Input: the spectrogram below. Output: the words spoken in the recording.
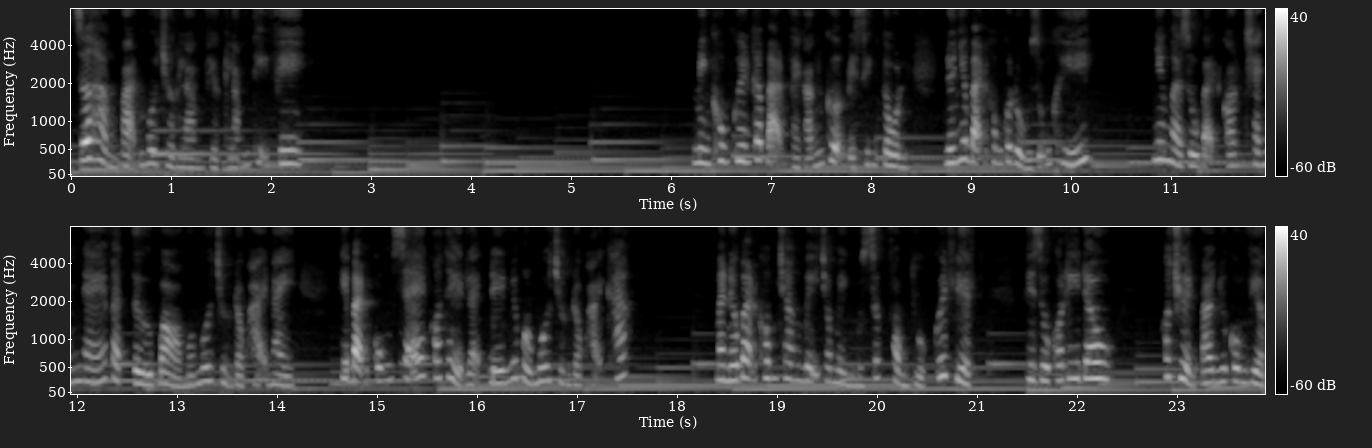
giữa hàng vạn môi trường làm việc lắm thị phi. Mình không khuyên các bạn phải gắng gượng để sinh tồn nếu như bạn không có đủ dũng khí. Nhưng mà dù bạn có tránh né và từ bỏ một môi trường độc hại này, thì bạn cũng sẽ có thể lại đến với một môi trường độc hại khác. Mà nếu bạn không trang bị cho mình một sức phòng thủ quyết liệt, thì dù có đi đâu có chuyển bao nhiêu công việc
